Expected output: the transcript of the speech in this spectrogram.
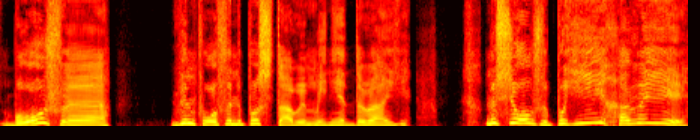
боже, він просто не поставив мені двері. Ну все вже, поїхали.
